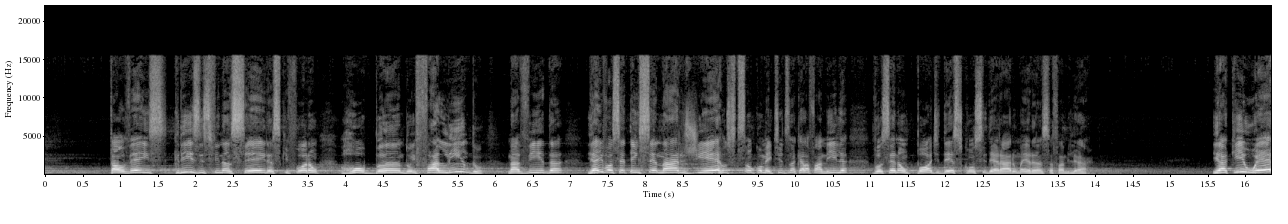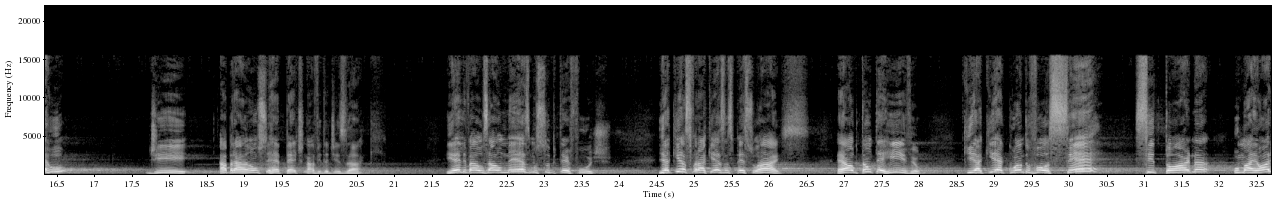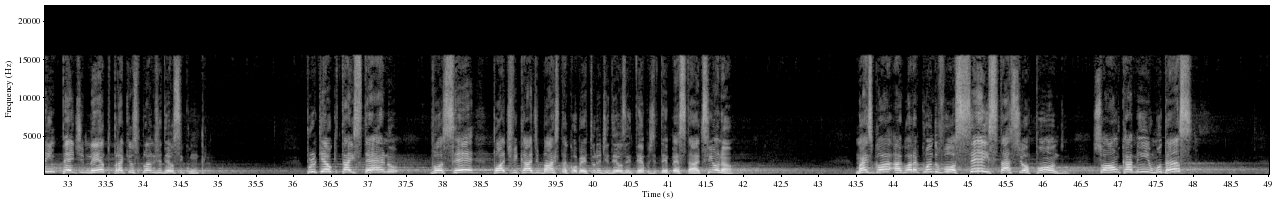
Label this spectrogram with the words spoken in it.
talvez crises financeiras que foram roubando e falindo na vida, e aí você tem cenários de erros que são cometidos naquela família, você não pode desconsiderar uma herança familiar. E aqui o erro de Abraão se repete na vida de Isaac. E ele vai usar o mesmo subterfúgio. E aqui as fraquezas pessoais é algo tão terrível que aqui é quando você se torna o maior impedimento para que os planos de Deus se cumpram. Porque o que está externo, você pode ficar debaixo da cobertura de Deus em tempos de tempestade, sim ou não? Mas agora, quando você está se opondo, só há um caminho: mudança.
